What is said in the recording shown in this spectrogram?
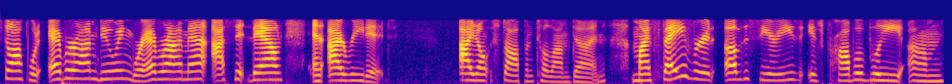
stop whatever I'm doing, wherever I'm at, I sit down and I read it. I don't stop until I'm done. My favorite of the series is probably um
